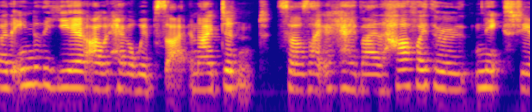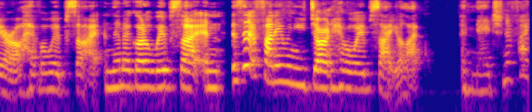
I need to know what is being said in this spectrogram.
by the end of the year, I would have a website, and I didn't. So I was like, okay, by the halfway through next year, I'll have a website. And then I got a website. And isn't it funny when you don't have a website? You're like, imagine if I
